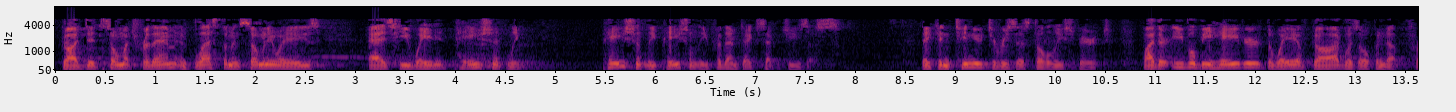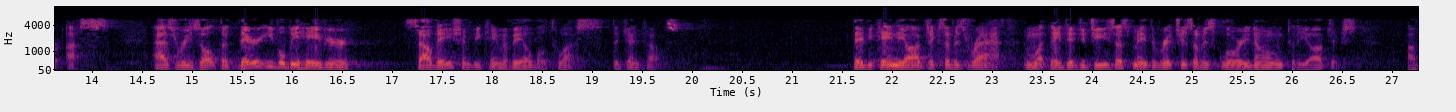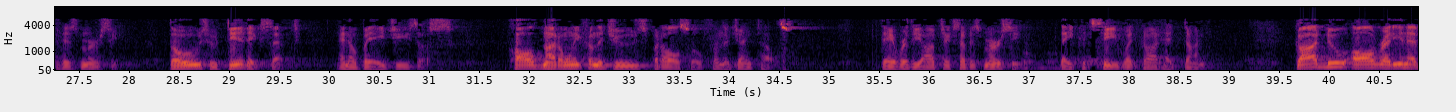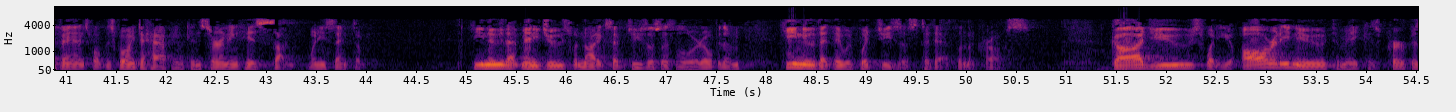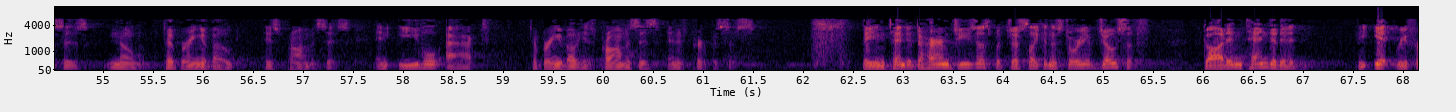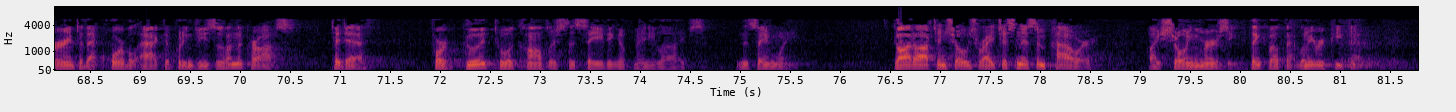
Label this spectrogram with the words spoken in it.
God did so much for them and blessed them in so many ways as He waited patiently, patiently, patiently for them to accept Jesus. They continued to resist the Holy Spirit. By their evil behavior, the way of God was opened up for us. As a result of their evil behavior, salvation became available to us, the Gentiles. They became the objects of his wrath, and what they did to Jesus made the riches of his glory known to the objects of his mercy. Those who did accept and obey Jesus, called not only from the Jews, but also from the Gentiles. They were the objects of his mercy. They could see what God had done. God knew already in advance what was going to happen concerning his son when he sent him. He knew that many Jews would not accept Jesus as Lord over them. He knew that they would put Jesus to death on the cross. God used what he already knew to make his purposes known, to bring about his promises. An evil act to bring about his promises and his purposes. They intended to harm Jesus, but just like in the story of Joseph, God intended it, the it referring to that horrible act of putting Jesus on the cross to death, for good to accomplish the saving of many lives. In the same way. God often shows righteousness and power by showing mercy. Think about that. Let me repeat that.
